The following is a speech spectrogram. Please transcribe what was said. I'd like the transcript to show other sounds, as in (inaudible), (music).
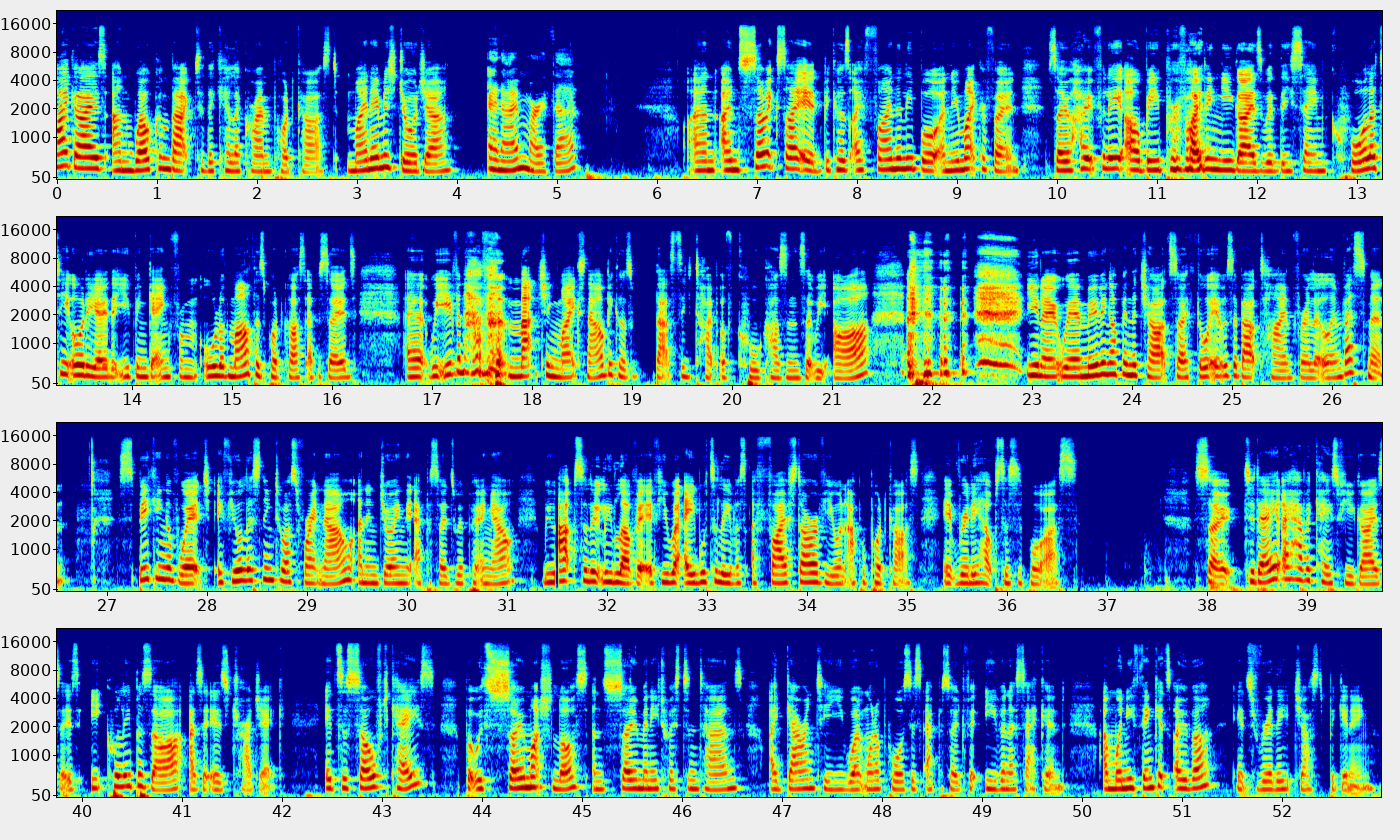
Hi, guys, and welcome back to the Killer Crime Podcast. My name is Georgia, And I'm Martha. and I'm so excited because I finally bought a new microphone. So, hopefully, I'll be (laughs) providing you guys with the same quality audio that you've been getting from all of Martha's podcast episodes. Uh, we even (laughs) have matching mics now because that's the type of cool cousins that we are. (laughs) you know, we're moving up in the charts, so I thought it was about time for a little investment. Speaking of which, if you're listening to us right now and enjoying the episodes we're putting out, we absolutely love it if you were able to leave us a five star review on Apple Podcasts. It really helps to support us. So, today I have a case for you guys that is equally bizarre as it is tragic. It's a solved case, but with so much loss and so many twists and turns, I guarantee you won't want to pause this episode for even a second. And when you think it's over, it's really just beginning.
